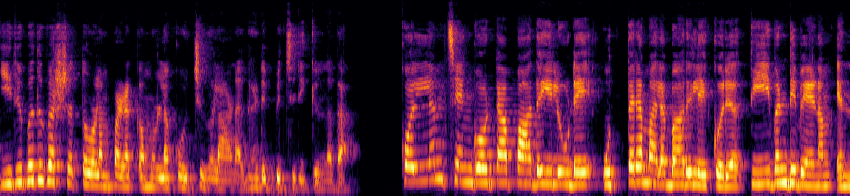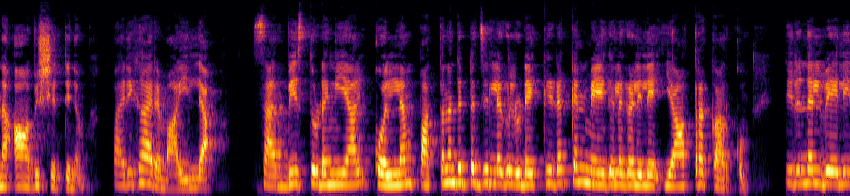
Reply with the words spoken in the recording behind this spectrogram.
ഇരുപത് വർഷത്തോളം പഴക്കമുള്ള കോച്ചുകളാണ് ഘടിപ്പിച്ചിരിക്കുന്നത്. കൊല്ലം ചെങ്കോട്ട പാതയിലൂടെ ഉത്തര മലബാറിലേക്കൊരു തീവണ്ടി വേണം എന്ന ആവശ്യത്തിനും പരിഹാരമായില്ല. സർവീസ് തുടങ്ങിയാൽ കൊല്ലം പത്തനംതിട്ട ജില്ലകളുടെ കിഴക്കൻ മേഖലകളിലെ യാത്രക്കാർക്കും തിരുനെൽവേലി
